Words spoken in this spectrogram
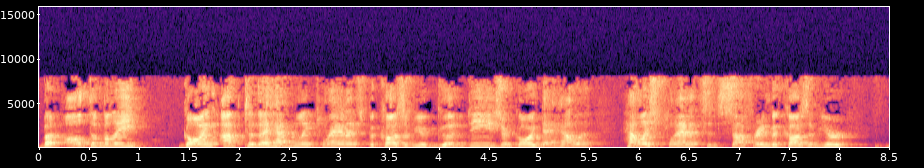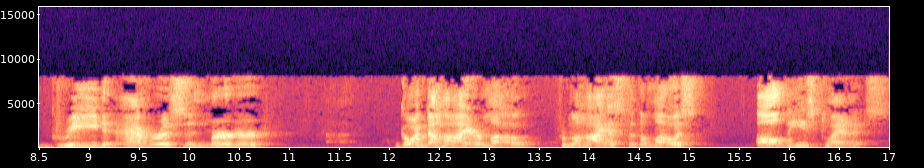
But ultimately, going up to the heavenly planets because of your good deeds, or going to hell, hellish planets and suffering because of your greed and avarice and murder, going to high or low, from the highest to the lowest. All these planets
